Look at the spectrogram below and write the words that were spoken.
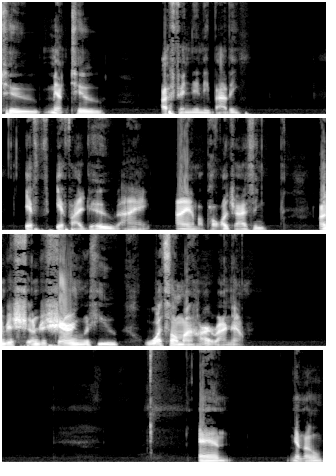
to meant to offend anybody. If if I do, I I am apologizing. I'm just I'm just sharing with you what's on my heart right now. And you know,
